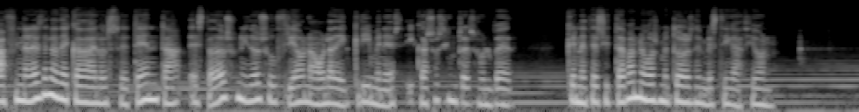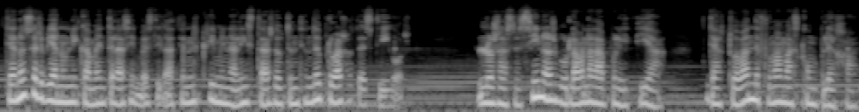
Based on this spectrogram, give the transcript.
A finales de la década de los 70, Estados Unidos sufría una ola de crímenes y casos sin resolver, que necesitaban nuevos métodos de investigación. Ya no servían únicamente las investigaciones criminalistas de obtención de pruebas o testigos. Los asesinos burlaban a la policía y actuaban de forma más compleja.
